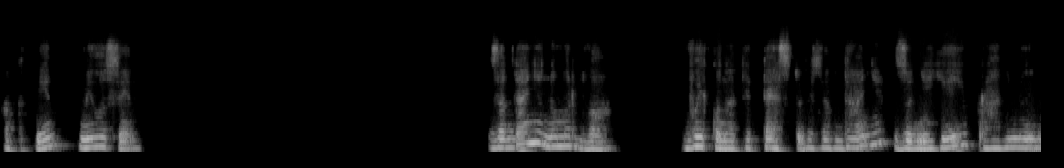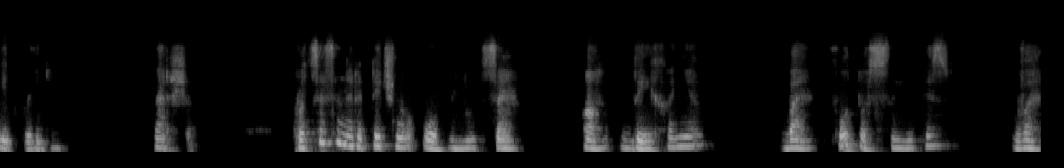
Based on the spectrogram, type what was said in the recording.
актин міозин. Завдання номер 2 Виконати тестові завдання з однією правильною відповіддю. Перше. Процес енергетичного обміну це А. Дихання, Б. Фотосинтез, В.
